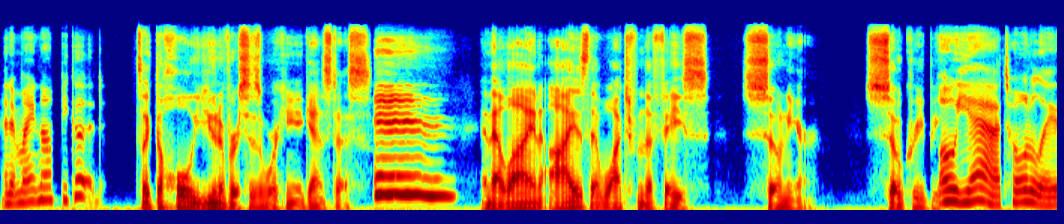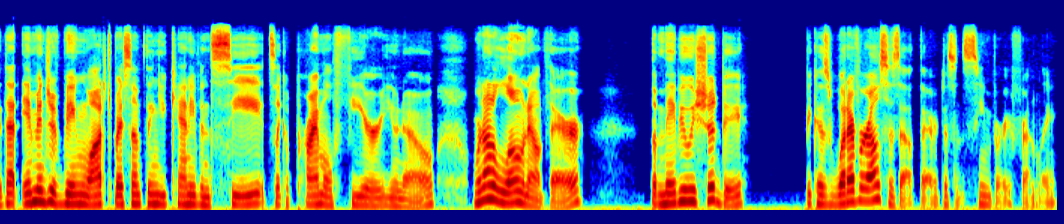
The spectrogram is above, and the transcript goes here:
and it might not be good. It's like the whole universe is working against us. Eh. And that line, eyes that watch from the face, so near, so creepy. Oh, yeah, totally. That image of being watched by something you can't even see, it's like a primal fear, you know. We're not alone out there, but maybe we should be. Because whatever else is out there doesn't seem very friendly.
